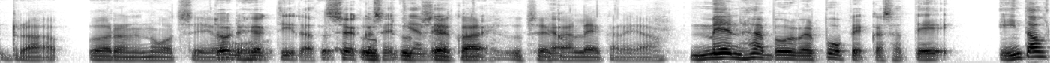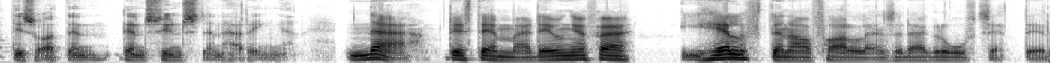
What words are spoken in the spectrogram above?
dra öronen åt sig. Då är det hög tid att söka sig till en uppsöka, läkare. Uppsöka Ja. en läkare, ja. Men här bör väl påpekas att det är inte alltid så att den, den syns den här ringen. Nej, det stämmer. Det är ungefär i hälften av fallen, så där grovt sett, det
